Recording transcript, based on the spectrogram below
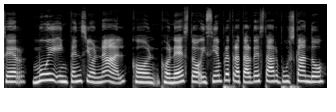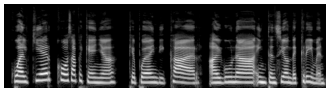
ser muy intencional con, con esto y siempre tratar de estar buscando cualquier cosa pequeña que pueda indicar alguna intención de crimen.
